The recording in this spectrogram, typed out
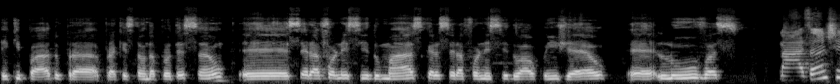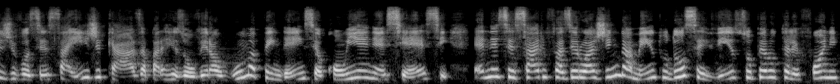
equipado para a questão da proteção, é, será fornecido máscara, será fornecido álcool em gel, é, luvas, mas antes de você sair de casa para resolver alguma pendência com o INSS, é necessário fazer o agendamento do serviço pelo telefone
